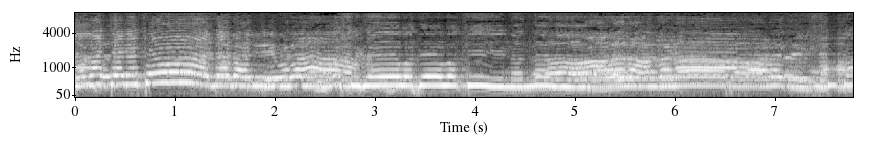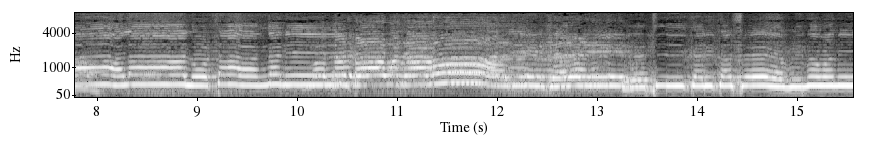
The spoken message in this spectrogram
जगत जनितो जगत जीवना वासुदेव देवकी नंदना কাছে বিনবনী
